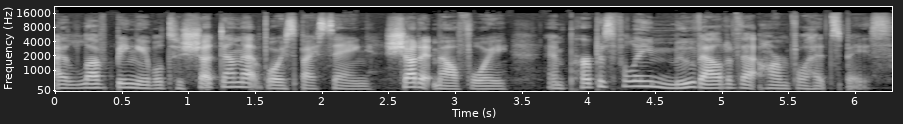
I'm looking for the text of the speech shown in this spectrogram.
I loved being able to shut down that voice by saying, Shut it, Malfoy, and purposefully move out of that harmful headspace.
